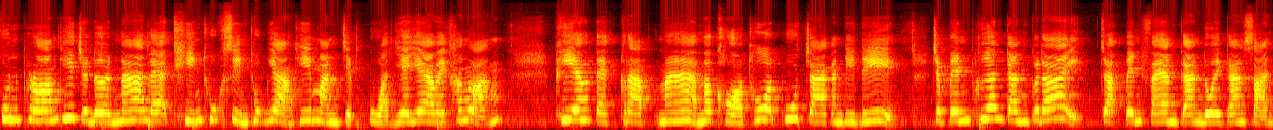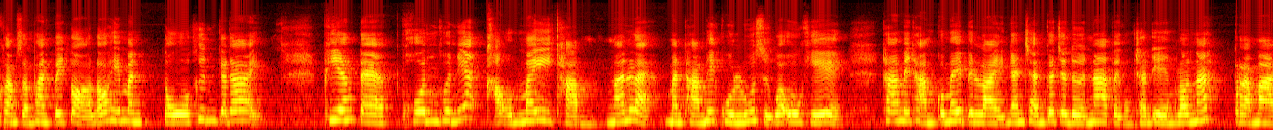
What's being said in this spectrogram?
คุณพร้อมที่จะเดินหน้าและทิ้งทุกสิ่งทุกอย่างที่มันเจ็บปวดแย่ๆไว้ข้างหลัง เพียงแต่กลับมามาขอโทษพูดจากันดีๆ จะเป็นเพื่อนกันก็ได้ จะเป็นแฟนกันโดยการสารความสัมพันธ์ไปต่อแล้วให้มันโตขึ้นก็ได้ เพียงแต่คนคนเนี้ยเขาไม่ทำนั่นแหละ มันทำให้คุณรู้สึกว่าโอเค ถ้าไม่ทำก็ไม่เป็นไรงั้นฉันก็จะเดินหน้าไปของฉันเองแล้วนะ ประมาณ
